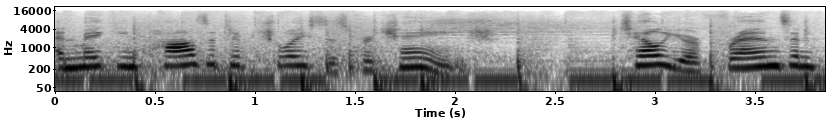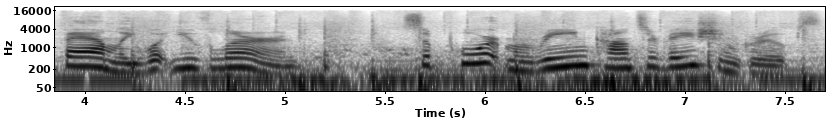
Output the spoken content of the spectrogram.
and making positive choices for change. Tell your friends and family what you've learned. Support marine conservation groups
